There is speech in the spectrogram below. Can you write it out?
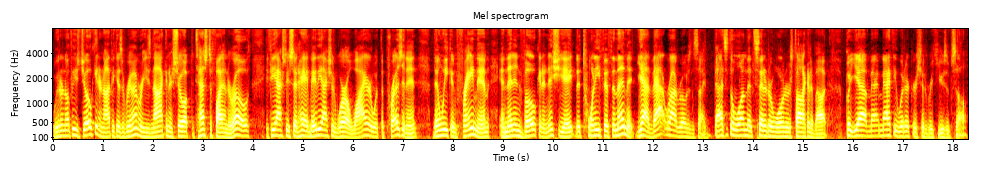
we don't know if he's joking or not, because remember, he's not going to show up to testify under oath if he actually said, hey, maybe I should wear a wire with the president, then we can frame him and then invoke and initiate the 25th Amendment. Yeah, that Rod Rosenstein, that's the one that Senator Warner is talking about. But yeah, Ma- Matthew Whitaker should recuse himself.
